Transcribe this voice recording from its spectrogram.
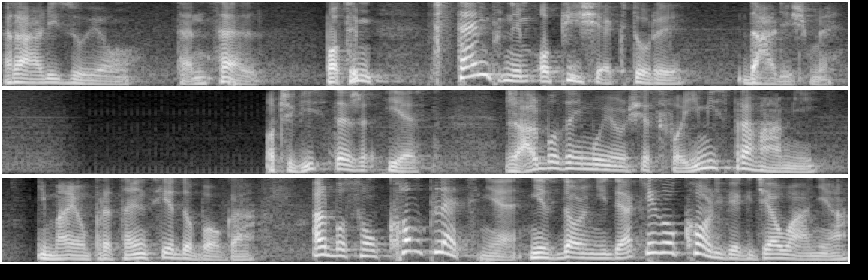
realizują ten cel po tym wstępnym opisie, który daliśmy? Oczywiste że jest, że albo zajmują się swoimi sprawami, i mają pretensje do Boga, albo są kompletnie niezdolni do jakiegokolwiek działania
